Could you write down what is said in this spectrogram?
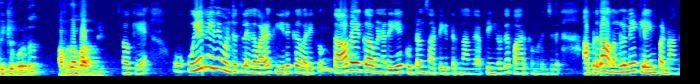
வைக்க போகிறது அப்போ தான் பார்க்க முடியும். ஓகே உயர்நீதிமன்றத்தில் இந்த வழக்கு இருக்க வரைக்கும் தாவேகாவினரையே குற்றம் சாட்டிக்கிட்டு இருந்தாங்க அப்படிங்கிறத பார்க்க முடிஞ்சது. அப்படிதான் அவங்களுமே கிளைம் பண்ணாங்க.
